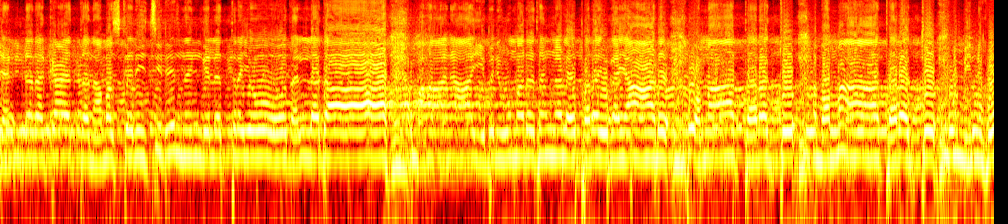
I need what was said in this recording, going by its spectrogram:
രണ്ട് റക്അത്ത് നമസ്കരിച്ചിരുന്നെങ്കിൽ എത്രയോ നല്ലതാ. മഹാനായ ഇബ്നു ഉമർ തങ്ങൾ പറയുകയാണ് ഒമാ തറത്തു തറത്തു മിൻഹു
